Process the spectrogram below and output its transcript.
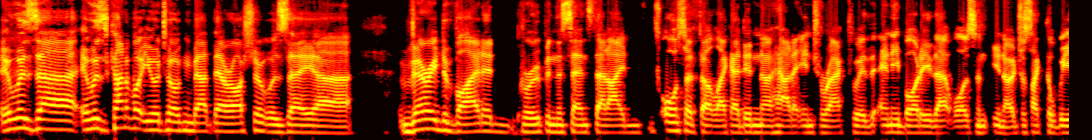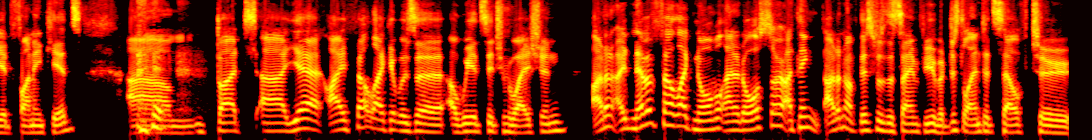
it was uh, it was kind of what you were talking about there, Osher. It was a uh, very divided group in the sense that I also felt like I didn't know how to interact with anybody that wasn't, you know, just like the weird, funny kids. Um, but uh, yeah, I felt like it was a, a weird situation. I don't. It never felt like normal, and it also, I think, I don't know if this was the same for you, but just lent itself to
